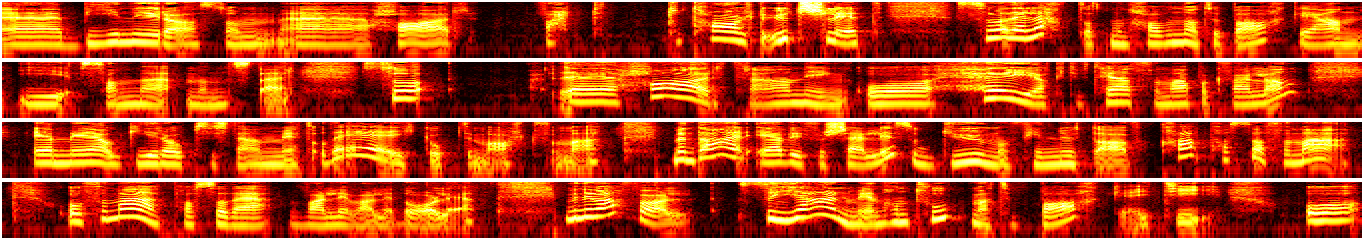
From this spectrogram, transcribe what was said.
eh, binyrer som eh, har vært totalt utslitt, så er det lett at man havner tilbake igjen i samme mønster. Så eh, hard trening og høy aktivitet for meg på kveldene er med å gire opp systemet mitt, og det er ikke optimalt for meg. Men der er vi forskjellige, så du må finne ut av hva passer for meg. Og for meg passer det veldig, veldig dårlig. Men i hvert fall, så hjernen min han tok meg tilbake i tid. Og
